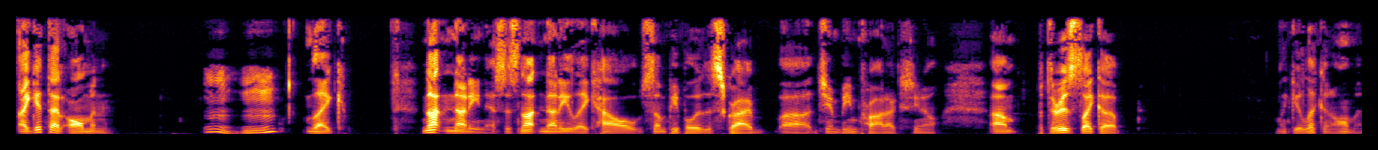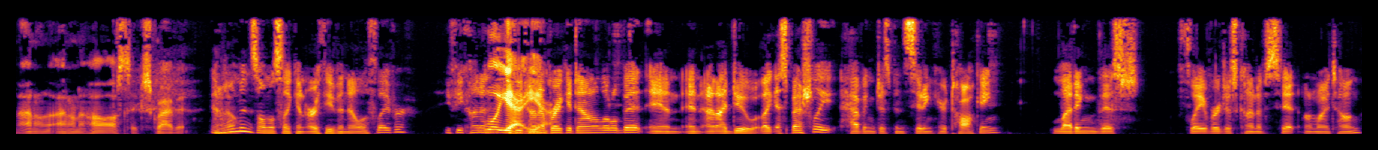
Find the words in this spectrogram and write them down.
I get that almond Mm, mm. like not nuttiness. It's not nutty like how some people describe uh Jim Beam products, you know. Um but there is like a like you lick an almond. I don't I don't know how else to describe it. An And know? almond's almost like an earthy vanilla flavor. If you kind of Well, yeah, kind yeah. break it down a little bit, and and and I do like, especially having just been sitting here talking, letting this flavor just kind of sit on my tongue.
